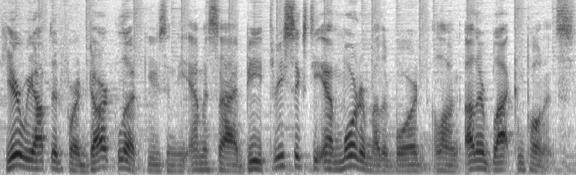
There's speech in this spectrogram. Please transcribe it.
Here we opted for a dark look using the MSI B360M mortar motherboard along other black components.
